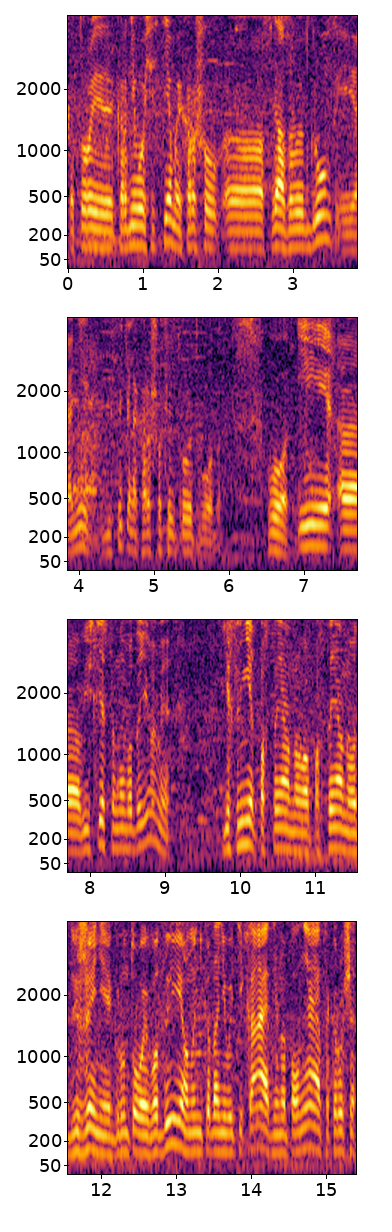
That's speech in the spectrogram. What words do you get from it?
которые корневой системой хорошо э, связывают грунт, и они действительно хорошо фильтруют воду. Вот. И э, в естественном водоеме, если нет постоянного, постоянного движения грунтовой воды, оно никогда не вытекает, не наполняется. Короче,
